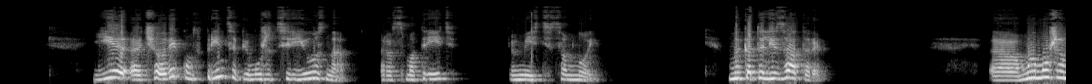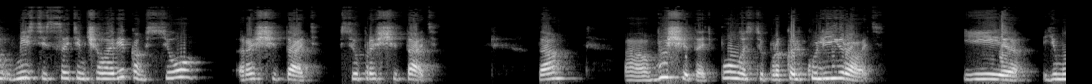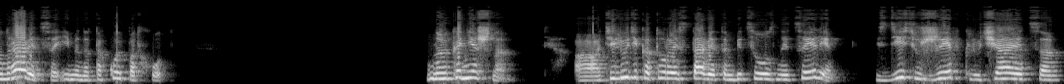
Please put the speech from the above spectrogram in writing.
И человек, он в принципе может серьезно рассмотреть вместе со мной. Мы катализаторы. Э, мы можем вместе с этим человеком все рассчитать, все просчитать, да? Э, высчитать, полностью прокалькулировать. И ему нравится именно такой подход. Ну и, конечно, э, те люди, которые ставят амбициозные цели, здесь уже включается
